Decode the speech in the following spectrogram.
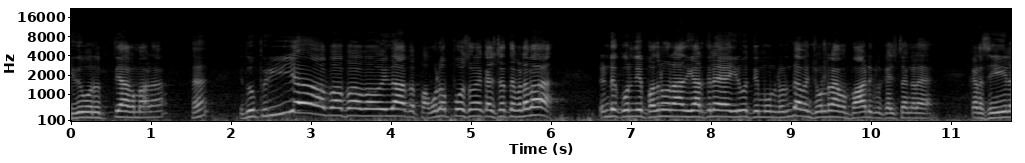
இது ஒரு தியாகமாடா. இது பெரிய இதாக பவுளப்போசன கஷ்டத்தை விடவா? ரெண்டு குறைஞ்ச பதினோராம் அதிகாரத்தில் இருபத்தி மூணுலேருந்து அவன் சொல்கிறான் அவன் பாடுகள் கஷ்டங்களை. கடைசியில்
